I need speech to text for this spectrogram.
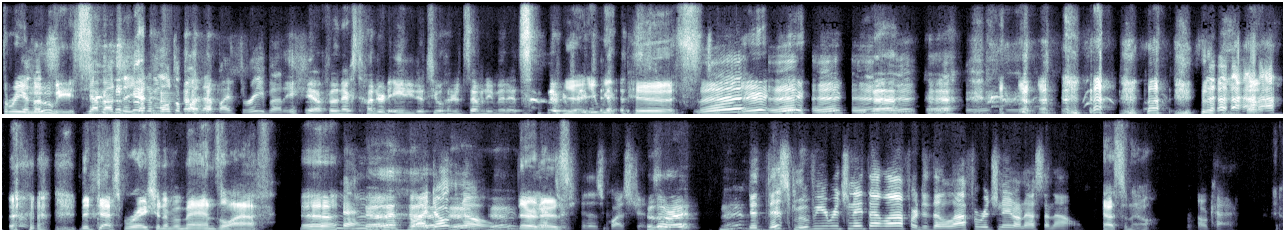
three Yeah, movies. Yeah, I'm about to. You got to multiply that by three, buddy. Yeah, for the next 180 to 270 minutes. Yeah, you'd be pissed. pissed. Eh, eh, eh, the desperation of a man's laugh. Uh, Okay. So I don't know. there it The is. to this question. It was all right. Yeah. Did this movie originate that laugh, or did the laugh originate on SNL? SNL. Okay. Yeah.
